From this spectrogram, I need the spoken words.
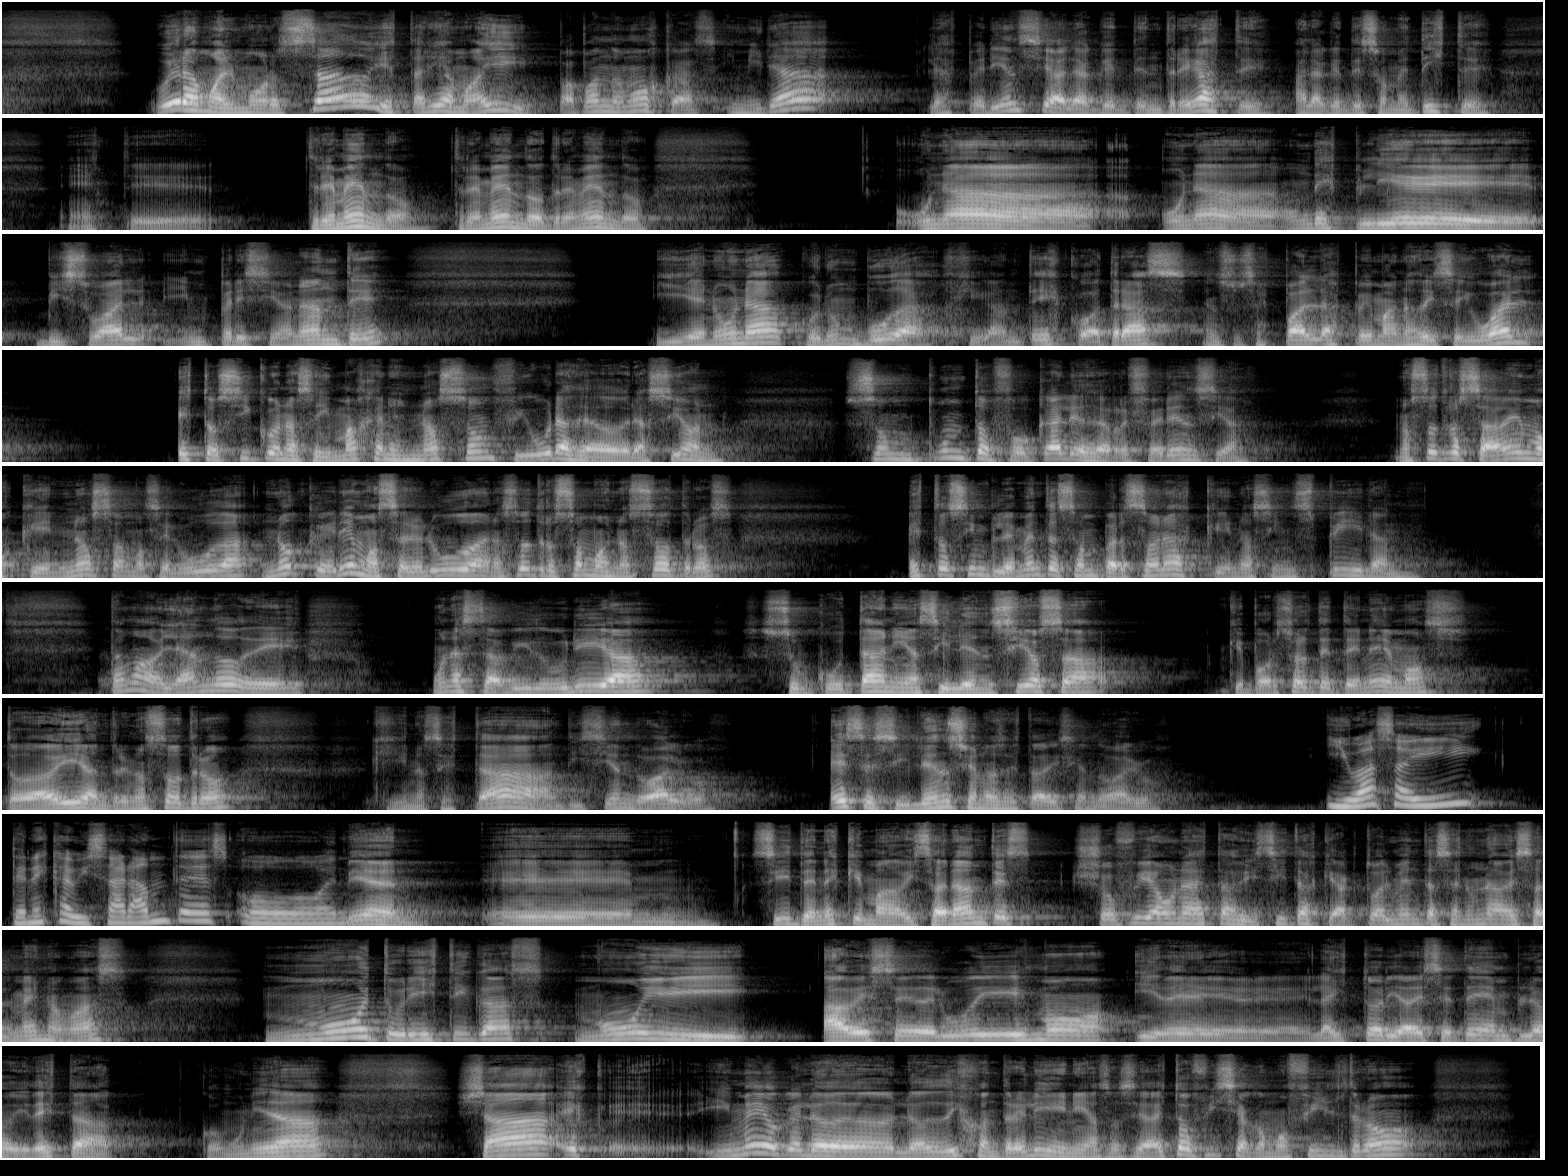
Hubiéramos almorzado y estaríamos ahí, papando moscas. Y mirá la experiencia a la que te entregaste, a la que te sometiste. Este, tremendo, tremendo, tremendo una, un despliegue visual impresionante. Y en una, con un Buda gigantesco atrás, en sus espaldas, Pema nos dice igual, estos iconos e imágenes no son figuras de adoración, son puntos focales de referencia. Nosotros sabemos que no somos el Buda, no queremos ser el Buda, nosotros somos nosotros. Estos simplemente son personas que nos inspiran. Estamos hablando de una sabiduría subcutánea, silenciosa, que por suerte tenemos todavía entre nosotros, que nos está diciendo algo. Ese silencio nos está diciendo algo. ¿Y vas ahí? ¿Tenés que avisar antes o...? Bien, em, sí, tenés que avisar antes. Yo fui a una de estas visitas que actualmente hacen una vez al mes nomás, muy turísticas, muy ABC del budismo y de la historia de ese templo y de esta comunidad ya y medio que lo, dijo entre líneas, o sea, esto oficia como filtro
